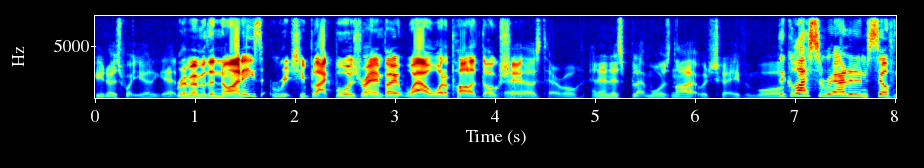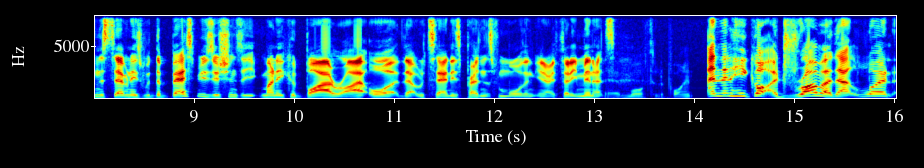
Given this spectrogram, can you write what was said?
who knows what you're going to get. Remember the '90s? Ritchie Blackmore's Rambo? Wow, what a pile of dog Yeah, shit. that was terrible. And then there's Blackmore's Night, which got even more. the guy surrounded himself in the '70s with the best musicians that money could buy, right? Or that would stand his presence for more than you know 30 minutes. yeah, more to the point. And then he got a drummer that learned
